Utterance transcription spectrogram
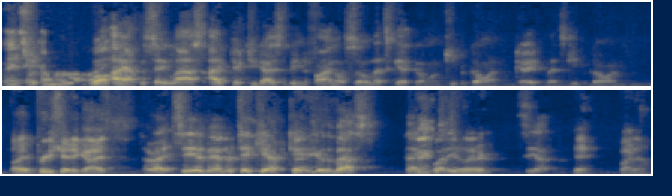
Thanks for coming on. Well, I have to say, last I picked you guys to be in the final, so let's get going. Keep it going, okay? Let's keep it going. I appreciate it, guys. All right, see you, Vander. Take care. Katie, you're the best. Thanks, Thanks. buddy. See you later. See ya. Okay, bye now.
